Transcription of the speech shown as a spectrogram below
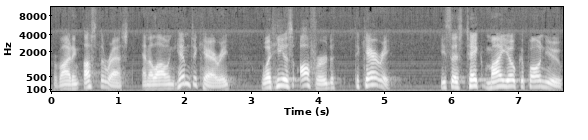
providing us the rest and allowing Him to carry what He has offered to carry. He says, Take my yoke upon you.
